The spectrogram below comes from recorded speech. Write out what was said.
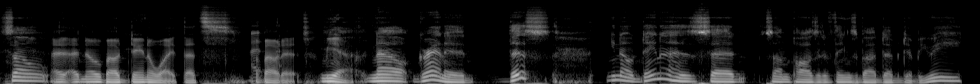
So I, I know about Dana White. That's about it. Yeah. Now, granted, this, you know, Dana has said some positive things about WWE,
